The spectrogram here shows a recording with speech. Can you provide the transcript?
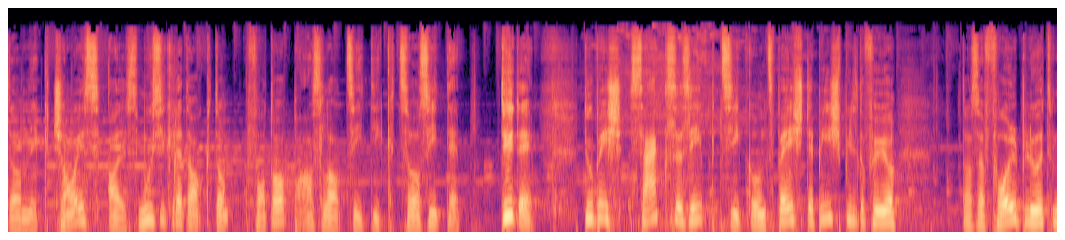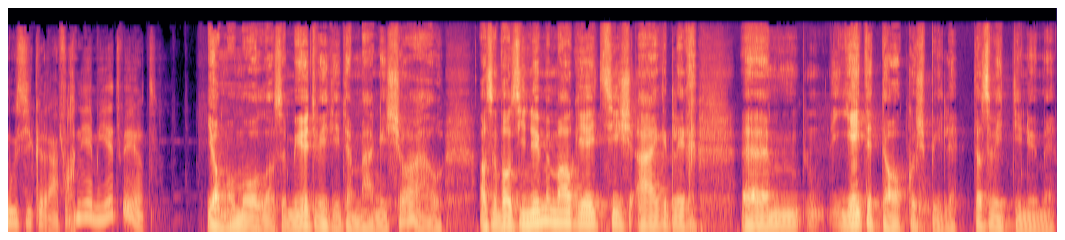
der Nick Joyce als Musikredakteur von der Basler Zeitung zur Seite. Düde, du bist 76 und das beste Beispiel dafür, dass ein Vollblutmusiker einfach nie müde wird. Ja, mal, also müde werde ich dann manchmal schon auch. Also was ich nicht mehr mag jetzt, ist eigentlich ähm, jeden Tag spielen. Das will ich nicht mehr.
